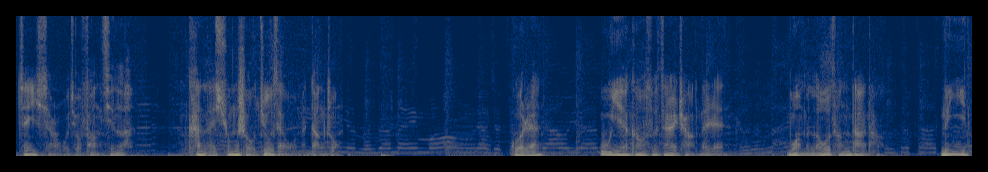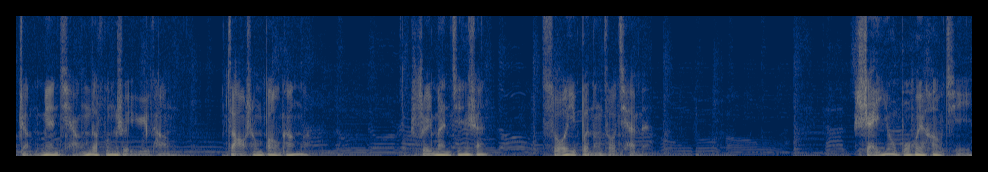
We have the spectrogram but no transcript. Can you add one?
这下我就放心了。看来凶手就在我们当中。果然，物业告诉在场的人，我们楼层大堂那一整面墙的风水鱼缸早上爆缸了，水漫金山，所以不能走前门。谁又不会好奇，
